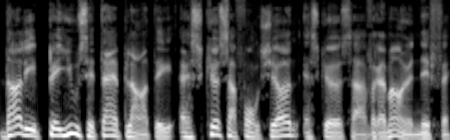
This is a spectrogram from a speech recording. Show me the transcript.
Dans les pays où c'est implanté, est-ce que ça fonctionne? Est-ce que ça a vraiment un effet?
